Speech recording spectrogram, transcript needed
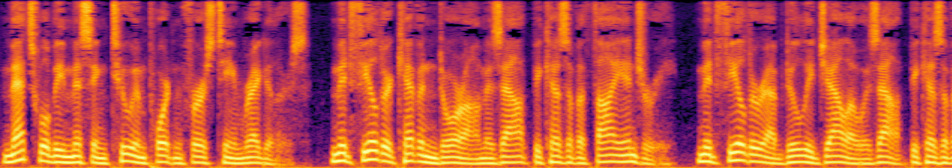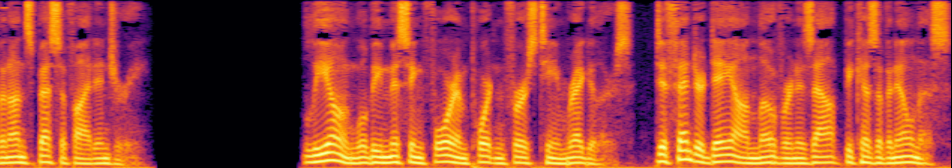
Metz will be missing two important first team regulars. Midfielder Kevin Doram is out because of a thigh injury, midfielder Abdoulaye Jallo is out because of an unspecified injury. Lyon will be missing four important first team regulars. Defender Dejan Lovren is out because of an illness,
